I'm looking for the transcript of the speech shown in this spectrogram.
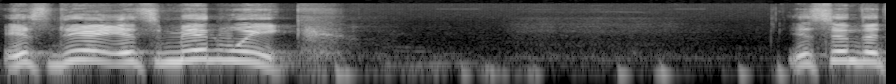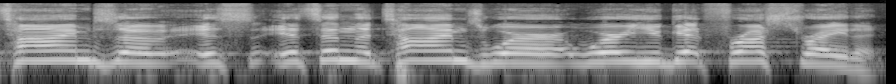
it's, it's midweek. It's in the times of it's, it's in the times where, where you get frustrated.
